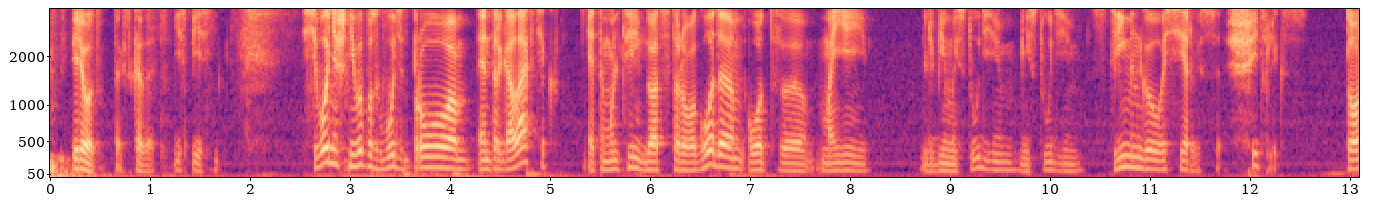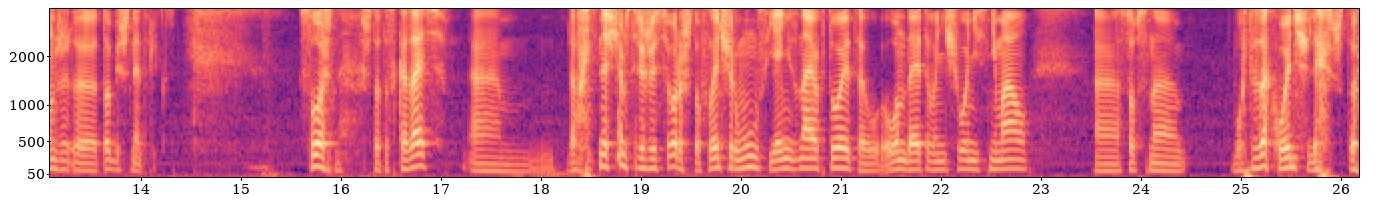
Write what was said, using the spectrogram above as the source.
вперед, так сказать, из песни. Сегодняшний выпуск будет про Enter Galactic. Это мультфильм 22 года от э, моей любимой студии, не студии, стримингового сервиса Shitflix, тон же, э, то бишь Netflix. Сложно что-то сказать. Эм, давайте начнем с режиссера, что Флетчер Мулс, я не знаю, кто это, он до этого ничего не снимал. Э, собственно, вот и закончили, что...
